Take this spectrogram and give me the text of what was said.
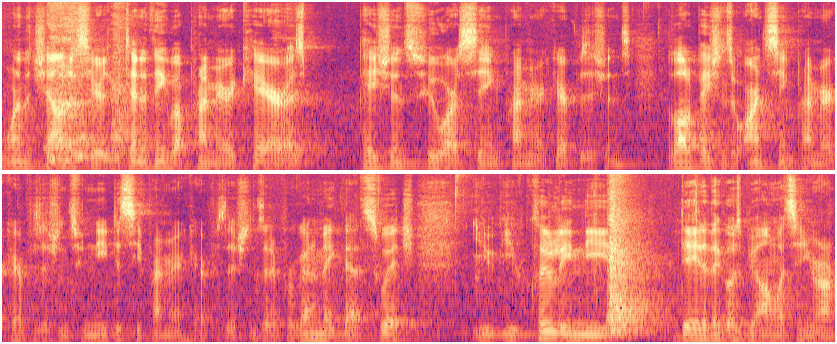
one of the challenges here is we tend to think about primary care as patients who are seeing primary care physicians. A lot of patients who aren't seeing primary care physicians who need to see primary care physicians, and if we're going to make that switch, you, you clearly need data that goes beyond what's in your,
